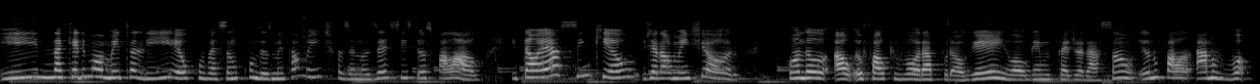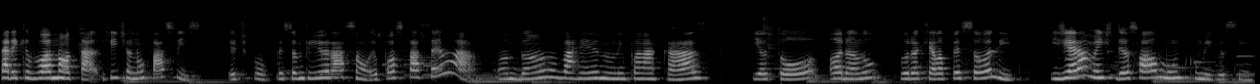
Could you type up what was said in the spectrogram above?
e naquele momento ali, eu conversando com Deus mentalmente, fazendo um exercício, Deus fala algo. Então é assim que eu geralmente oro. Quando eu, eu falo que vou orar por alguém, ou alguém me pede oração, eu não falo, ah, não vou, peraí que eu vou anotar. Gente, eu não faço isso. Eu, tipo, a pessoa me pediu oração. Eu posso estar, sei lá, andando, varrendo, limpando a casa, e eu tô orando por aquela pessoa ali. E geralmente Deus fala muito comigo assim.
